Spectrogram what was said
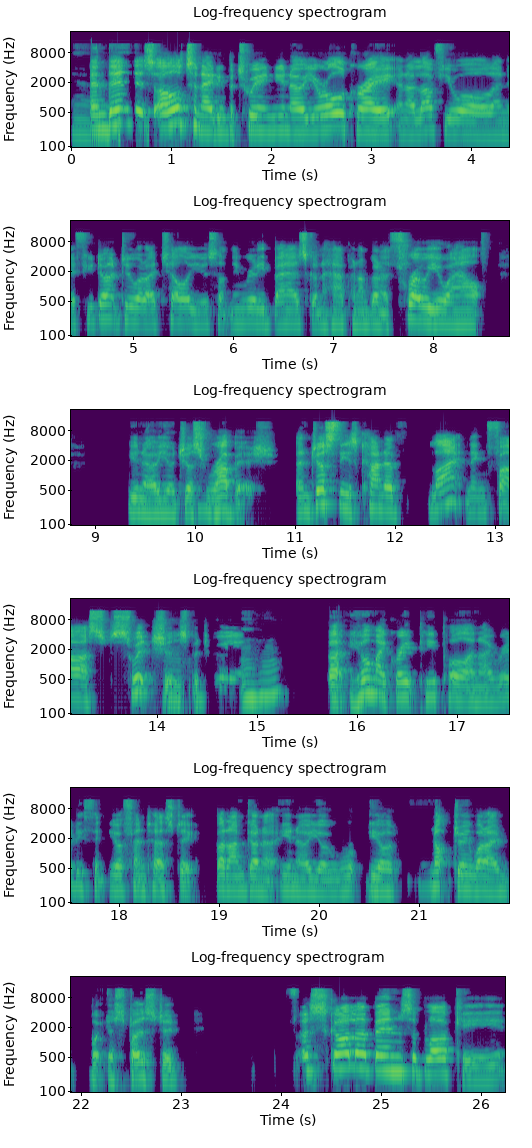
Yeah. And then this alternating between, you know, you're all great and I love you all. And if you don't do what I tell you, something really bad's going to happen. I'm going to throw you out. You know, you're just Mhm. rubbish. And just these kind of lightning fast switches Mhm. between, Mhm. but you're my great people and I really think you're fantastic. But I'm gonna, you know, you're you're not doing what I what you're supposed to. A scholar Ben Zablocki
